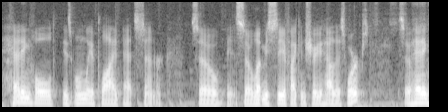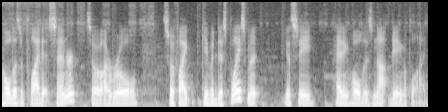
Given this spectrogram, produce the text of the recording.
heading hold is only applied at center. So, so let me see if I can show you how this works. So heading hold is applied at center. So I roll. So if I give a displacement, you'll see heading hold is not being applied.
